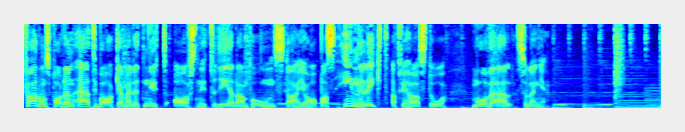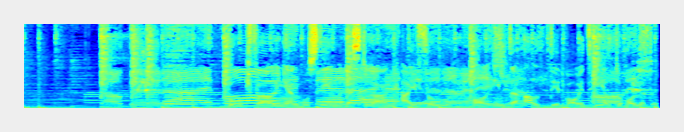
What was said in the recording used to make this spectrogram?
Fördomspodden är tillbaka med ett nytt avsnitt redan på onsdag. Jag hoppas innerligt att vi hörs då. Må väl så länge. Bokföringen hos din restaurang iFood har inte alltid varit helt och hållet okokt.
